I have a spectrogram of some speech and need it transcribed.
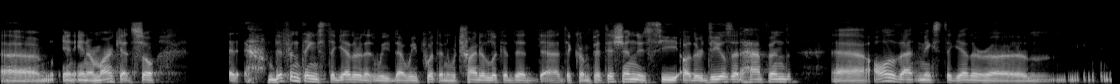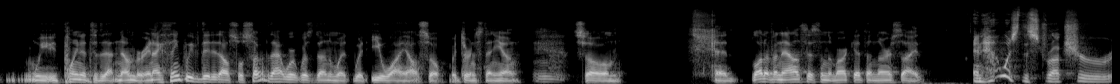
um, in in our market. So different things together that we that we put and we try to look at the the, the competition to see other deals that happened. Uh, all of that mixed together, um, we pointed to that number, and I think we've did it also. Some of that work was done with with EY also with Ernst and Young. Mm. So a lot of analysis on the market on our side. And how was the structure?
